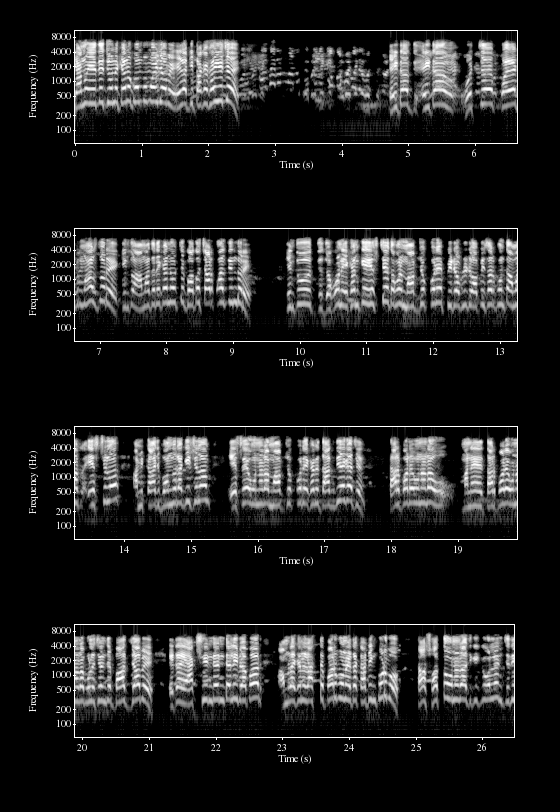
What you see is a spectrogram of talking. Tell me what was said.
কেন এদের জন্য কেন কম্প্রোমাইজ হবে? এরা কি টাকা খাইয়েছে? এইটা এইটা হচ্ছে কয়েক মাস ধরে, কিন্তু আমাদের এখানে হচ্ছে গত চার, পাঁচ দিন ধরে। কিন্তু যখন এখানকে এসছে, তখন মাপযোগ করে পিডব্লিউডি অফিসার পর্যন্ত আমার এসছিল। আমি কাজ বন্ধ রাখিয়েছিলাম। এসে ওনারা মাপযোগ করে এখানে দাগ দিয়ে গেছেন। তারপরে ওনারা মানে তারপরে ওনারা বলেছেন যে বাদ যাবে। এটা অ্যাক্সিডেন্টালি ব্যাপার, আমরা এখানে রাখতে পারব না, এটা কাটিং করব। তা সত্ত্বেও ওনারা আজকে কি করলেন, যদি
